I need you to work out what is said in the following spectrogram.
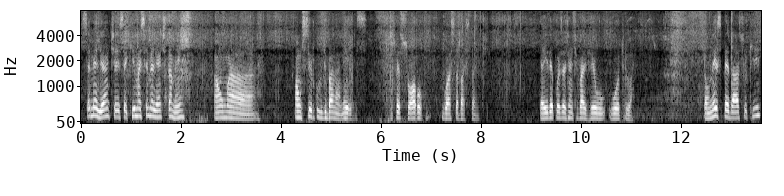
semelhante a esse aqui, mas semelhante também a, uma, a um círculo de bananeiras, o pessoal gosta bastante. E aí depois a gente vai ver o, o outro lá. Então nesse pedaço aqui,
